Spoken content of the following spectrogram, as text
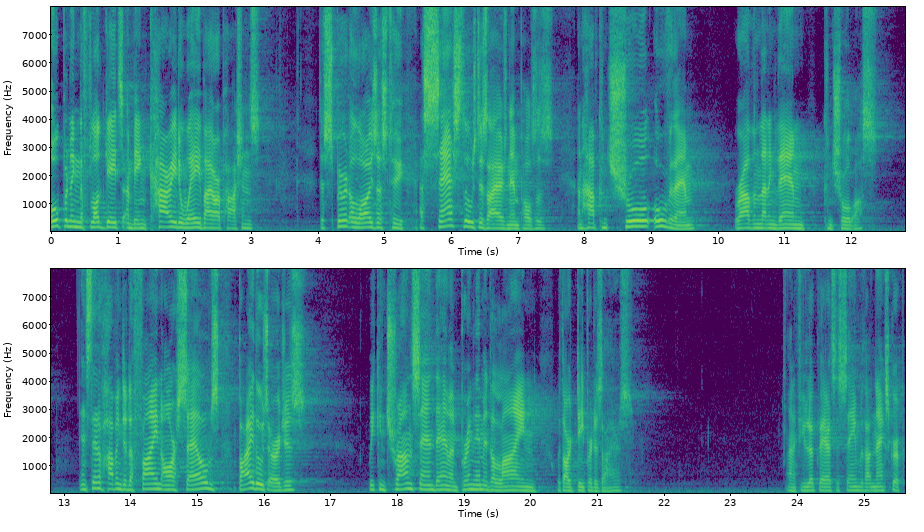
opening the floodgates and being carried away by our passions, the Spirit allows us to assess those desires and impulses and have control over them rather than letting them control us. Instead of having to define ourselves by those urges, we can transcend them and bring them into line with our deeper desires. And if you look there, it's the same with that next group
